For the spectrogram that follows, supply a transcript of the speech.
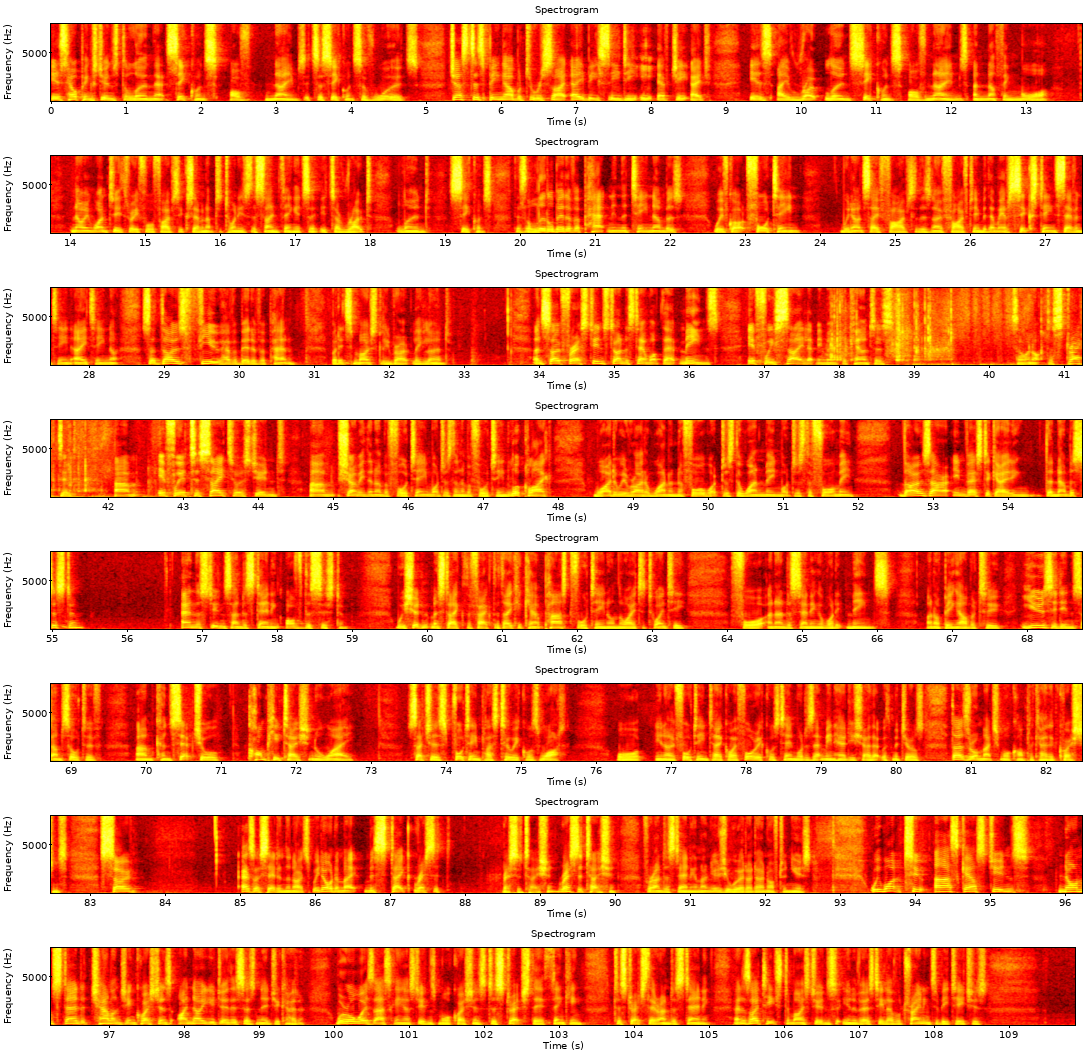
is helping students to learn that sequence of names. It's a sequence of words. Just as being able to recite A, B, C, D, E, F, G, H is a rote learned sequence of names and nothing more, knowing 1, 2, 3, 4, 5, 6, 7 up to 20 is the same thing. It's a, it's a rote learned sequence. There's a little bit of a pattern in the T numbers. We've got 14 we don't say 5, so there's no 15, but then we have 16, 17, 18. 19. So those few have a bit of a pattern, but it's mostly rotely learned. And so for our students to understand what that means, if we say, let me move the counters so we're not distracted. Um, if we're to say to a student, um, show me the number 14, what does the number 14 look like? Why do we write a 1 and a 4? What does the 1 mean? What does the 4 mean? Those are investigating the number system and the student's understanding of the system. We shouldn't mistake the fact that they could count past 14 on the way to 20 for an understanding of what it means and of being able to use it in some sort of um, conceptual, computational way, such as 14 plus 2 equals what? or you know 14 take away 4 equals 10 what does that mean? How do you show that with materials? Those are all much more complicated questions. So as I said in the notes we don't want to make mistake recit recitation recitation for understanding an unusual word I don't often use. We want to ask our students non-standard challenging questions. I know you do this as an educator. We're always asking our students more questions to stretch their thinking, to stretch their understanding. And as I teach to my students at university level training to be teachers,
